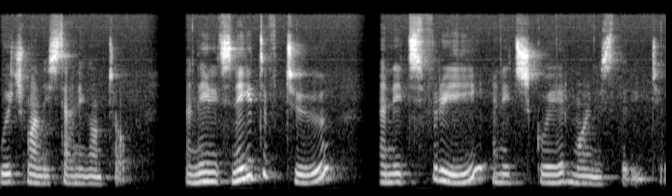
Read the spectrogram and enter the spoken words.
which one is standing on top. And then it's negative 2, and it's 3, and it's square minus 32.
